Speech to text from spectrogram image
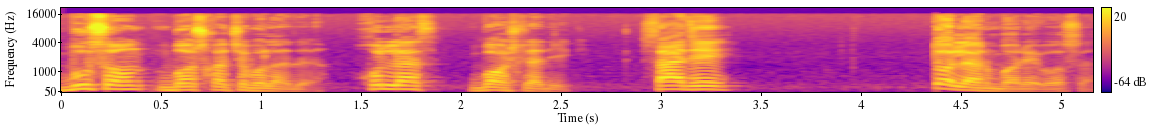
Bu son boshqacha bo'ladi. Xullas, boshladik. Saji, to'lar to'yar bo'lsin.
